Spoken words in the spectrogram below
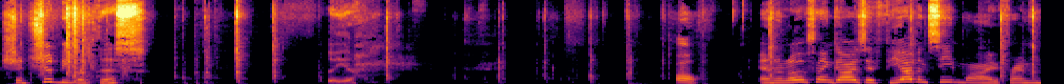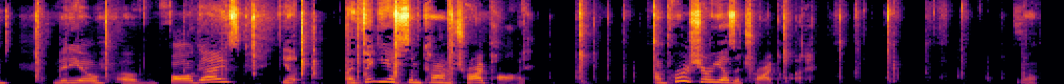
should should be like this. But yeah. Oh, and another thing, guys, if you haven't seen my friend video of Fall Guys, yeah, I think he has some kind of tripod. I'm pretty sure he has a tripod. Well,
